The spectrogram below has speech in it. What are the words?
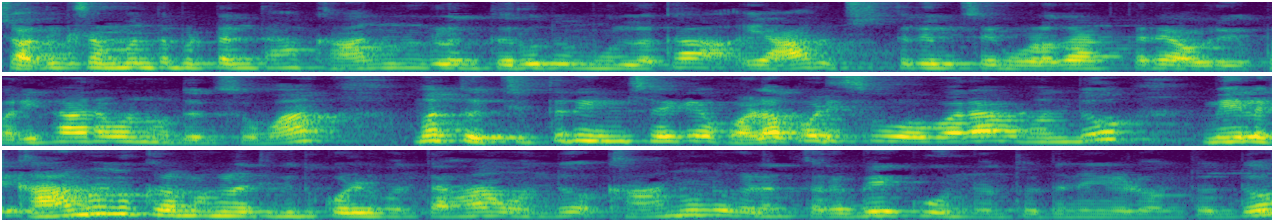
ಸೊ ಅದಕ್ಕೆ ಸಂಬಂಧಪಟ್ಟಂತಹ ಕಾನೂನುಗಳನ್ನು ತರುವುದರ ಮೂಲಕ ಯಾರು ಚಿತ್ರಹಿಂಸೆಗೆ ಒಳಗಾಗ್ತಾರೆ ಅವರಿಗೆ ಪರಿಹಾರವನ್ನು ಒದಗಿಸುವ ಮತ್ತು ಚಿತ್ರಹಿಂಸೆಗೆ ಒಳಪಡಿಸುವವರ ಒಂದು ಮೇಲೆ ಕಾನೂನು ಕ್ರಮಗಳನ್ನು ತೆಗೆದುಕೊಳ್ಳುವಂತಹ ಒಂದು ಕಾನೂನುಗಳನ್ನು ತರಬೇಕು ಅನ್ನುವಂಥದ್ದನ್ನ ಹೇಳುವಂಥದ್ದು.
